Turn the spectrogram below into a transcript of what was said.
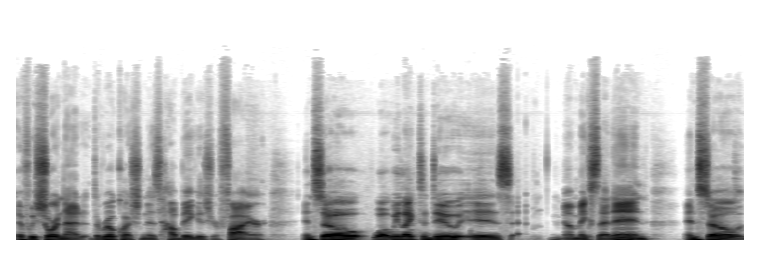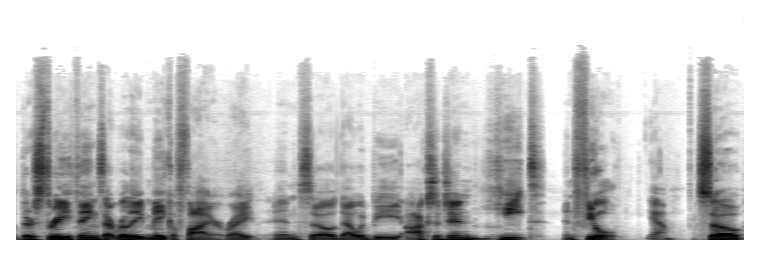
if we shorten that, the real question is, "How big is your fire?" And so, what we like to do is, you know, mix that in. And so, there's three things that really make a fire, right? And so that would be oxygen, mm-hmm. heat, and fuel. Yeah. So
